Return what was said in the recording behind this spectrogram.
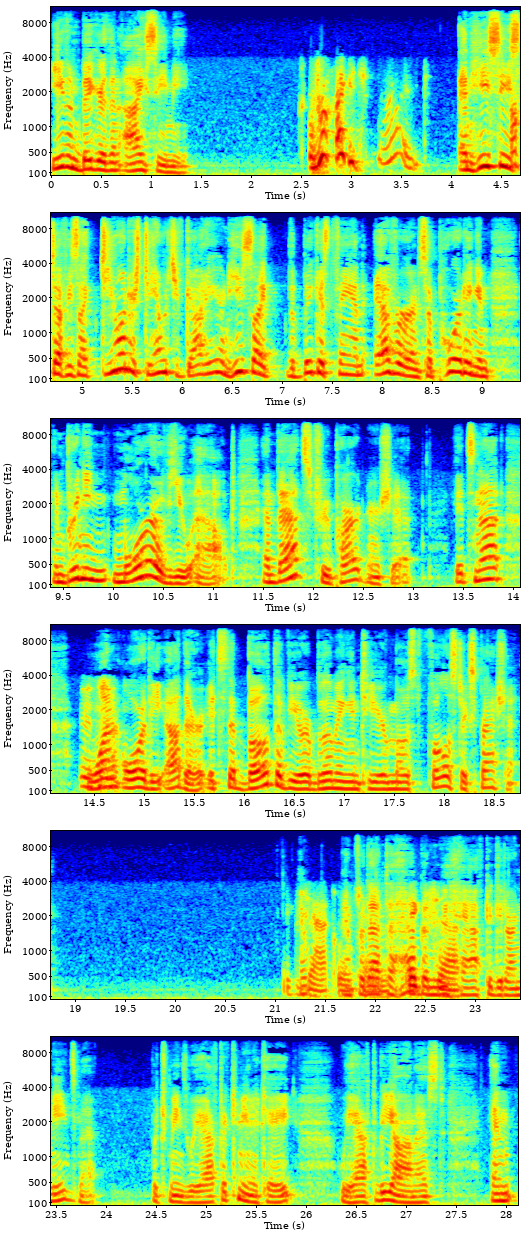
even bigger than I see me. Right, right. And he sees stuff. He's like, "Do you understand what you've got here?" And he's like the biggest fan ever, and supporting and and bringing more of you out. And that's true partnership. It's not mm-hmm. one or the other. It's that both of you are blooming into your most fullest expression. Exactly. And, and for that to happen, exactly. we have to get our needs met, which means we have to communicate, we have to be honest, and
